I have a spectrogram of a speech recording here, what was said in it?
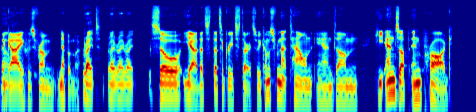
the Oh. guy who's from Nepomuk. Right, right, right, right. So yeah, that's that's a great start. So he comes from that town, and um, he ends up in Prague,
